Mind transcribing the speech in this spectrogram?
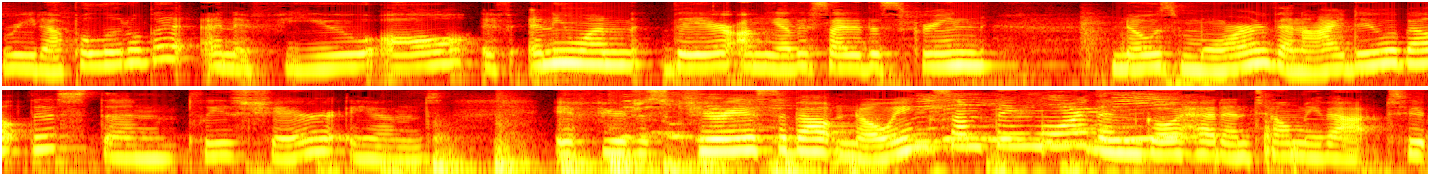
read up a little bit. And if you all, if anyone there on the other side of the screen knows more than I do about this, then please share. And if you're just curious about knowing something more, then go ahead and tell me that too.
